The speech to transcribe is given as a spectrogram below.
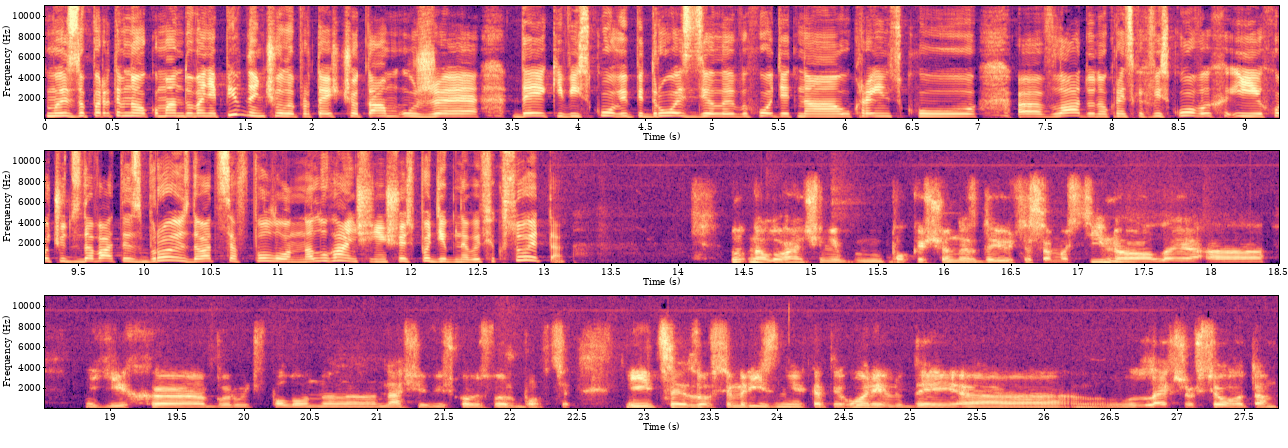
Ми з оперативного командування Південь чули про те, що там уже деякі військові підрозділи виходять на українську владу, на українських військових і хочуть здавати зброю, здаватися в полон. На Луганщині щось подібне ви фіксуєте? Ну на Луганщині поки що не здаються самостійно, але а, їх е, беруть в полон е, наші військові службовці, і це зовсім різні категорії людей. Е, легше всього там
